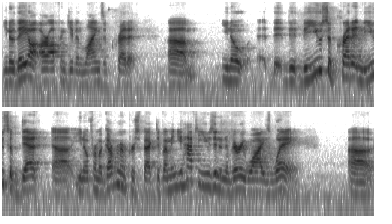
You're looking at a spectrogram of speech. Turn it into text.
you know, they are, often given lines of credit. Um, you know, the, the, the, use of credit and the use of debt, uh, you know, from a government perspective, I mean, you have to use it in a very wise way. Uh,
